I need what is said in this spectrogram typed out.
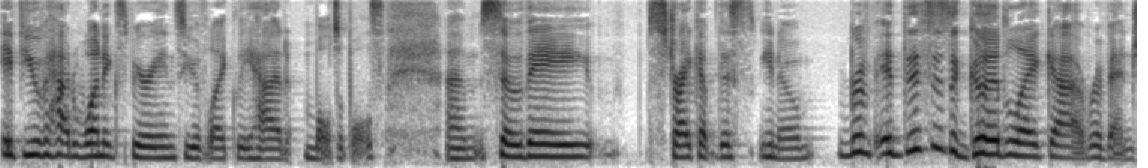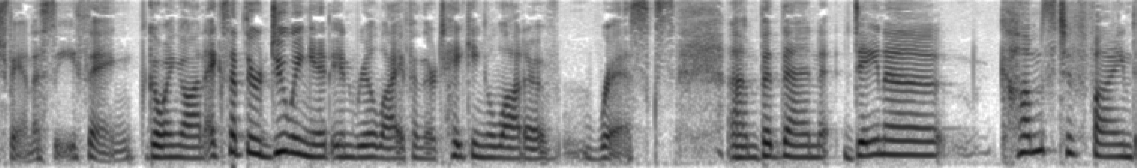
if you've had one experience, you've likely had multiples. Um, so they strike up this, you know, re- this is a good like uh, revenge fantasy thing going on, except they're doing it in real life and they're taking a lot of risks. Um, but then Dana comes to find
